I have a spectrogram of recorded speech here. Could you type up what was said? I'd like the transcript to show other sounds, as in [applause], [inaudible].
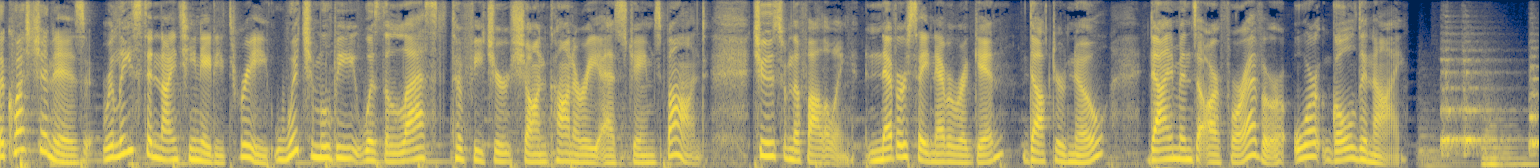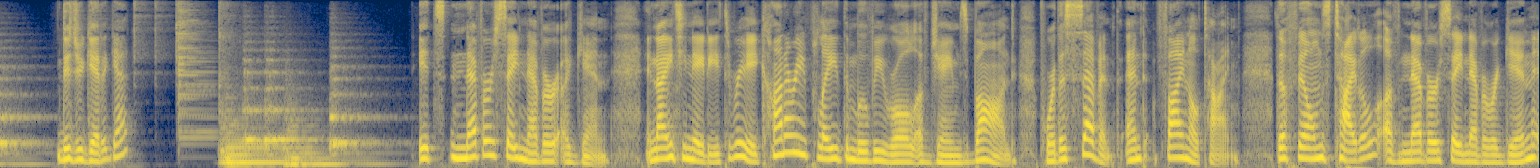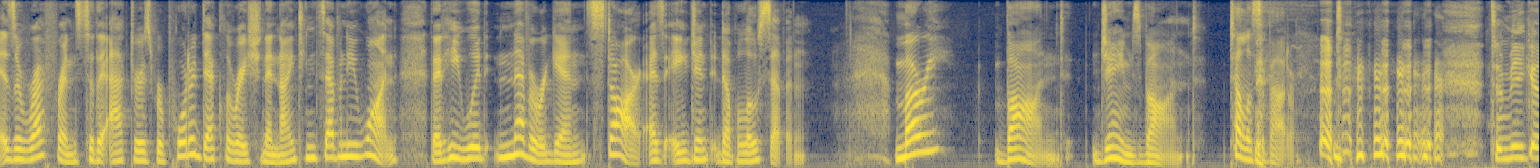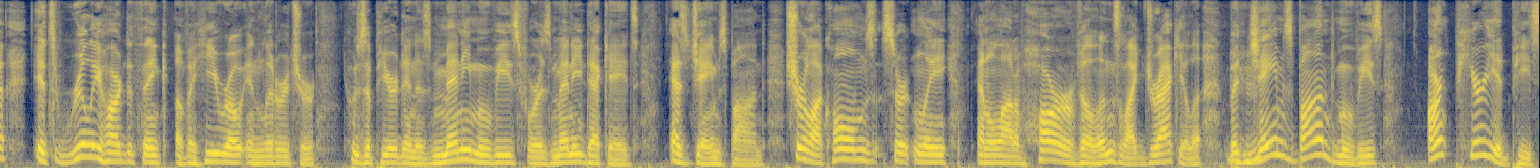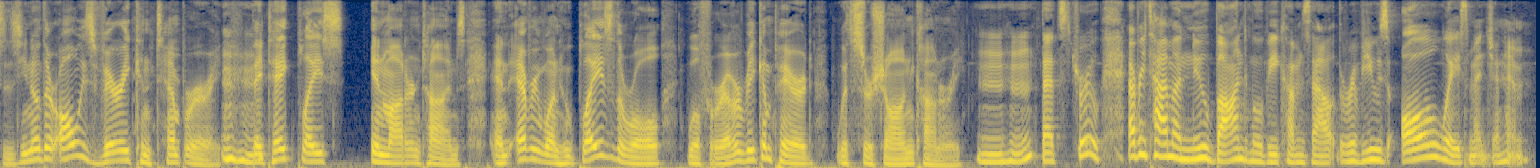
The question is released in 1983, which movie was the last to feature Sean Connery as James Bond? Choose from the following Never Say Never Again, Dr. No, Diamonds Are Forever, or Goldeneye. Did you get it yet? It's Never Say Never Again. In 1983, Connery played the movie role of James Bond for the seventh and final time. The film's title of Never Say Never Again is a reference to the actor's reported declaration in 1971 that he would never again star as Agent 007. Murray, Bond, James Bond. Tell us about her. [laughs] Tamika, it's really hard to think of a hero in literature who's appeared in as many movies for as many decades as James Bond. Sherlock Holmes, certainly, and a lot of horror villains like Dracula, but mm-hmm. James Bond movies aren't period pieces. You know, they're always very contemporary. Mm-hmm. They take place in modern times, and everyone who plays the role will forever be compared with Sir Sean Connery. Mm-hmm, that's true. Every time a new Bond movie comes out, the reviews always mention him.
